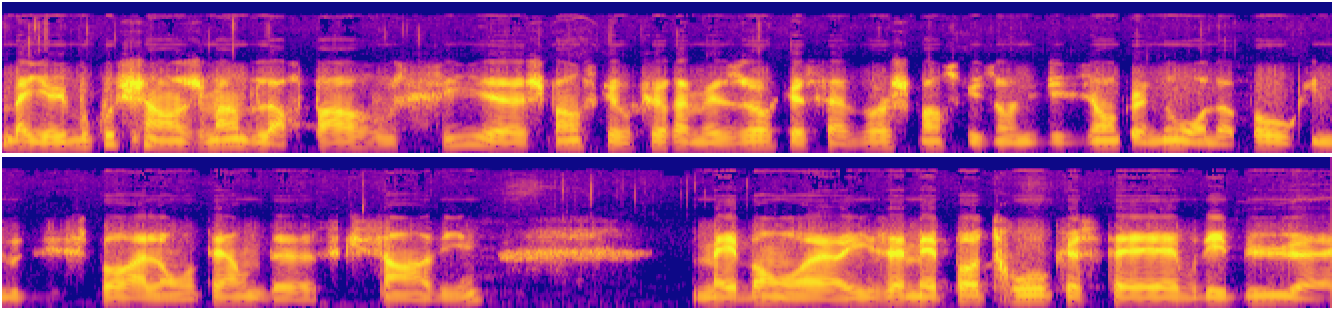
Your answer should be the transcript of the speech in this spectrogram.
Ben, il y a eu beaucoup de changements de leur part aussi. Euh, je pense qu'au fur et à mesure que ça va, je pense qu'ils ont une vision que nous, on n'a pas ou qu'ils nous disent pas à long terme de ce qui s'en vient. Mais bon, euh, ils aimaient pas trop que c'était au début euh,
